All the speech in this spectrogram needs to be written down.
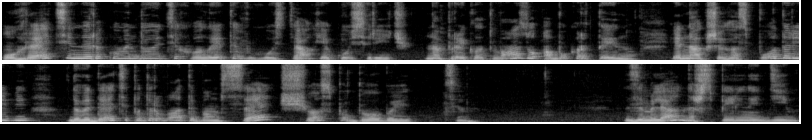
У Греції не рекомендується хвалити в гостях якусь річ, наприклад, вазу або картину, інакше господареві доведеться подарувати вам все, що сподобається. Земля наш спільний дім,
